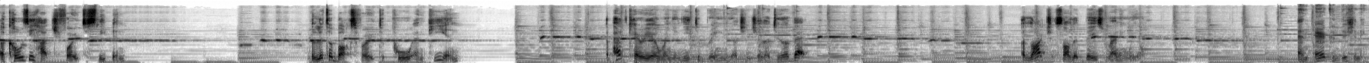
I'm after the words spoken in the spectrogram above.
A cozy hutch for it to sleep in. A little box for it to poo and pee in. A pet carrier when you need to bring your chinchilla to a vet a large solid base running wheel, and air conditioning.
